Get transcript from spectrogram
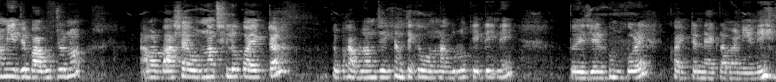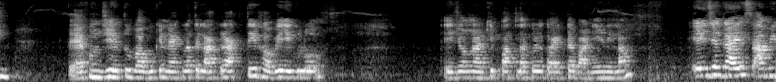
আমি এই যে বাবুর জন্য, আমার বাসায় ওড়না ছিল কয়েকটা, তো ভাবলাম যে এখান থেকে ওড়নাগুলো কেটেই নেই। তো এই যে এরকম করে কয়েকটা ন্যাকড়া বানিয়ে নিই। তো এখন যেহেতু বাবুকে ন্যাকড়াতে রাখতেই হবে এগুলো, এই জন্য আর কি পাতলা করে কয়েকটা বানিয়ে নিলাম। এই যে গাইস আমি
